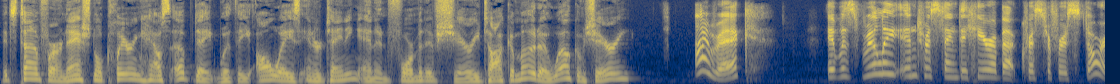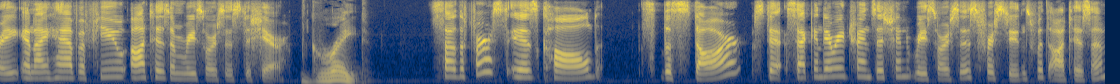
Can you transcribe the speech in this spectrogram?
It's time for our National Clearinghouse update with the always entertaining and informative Sherry Takamoto. Welcome, Sherry. Hi, Rick. It was really interesting to hear about Christopher's story, and I have a few autism resources to share. Great. So, the first is called the STAR, St- Secondary Transition Resources for Students with Autism,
